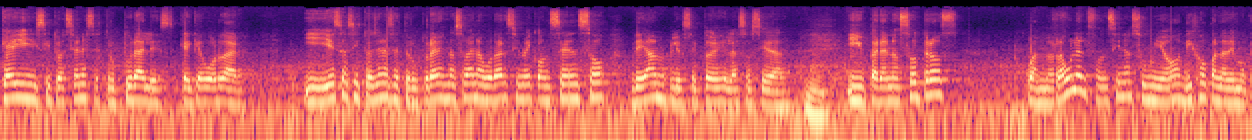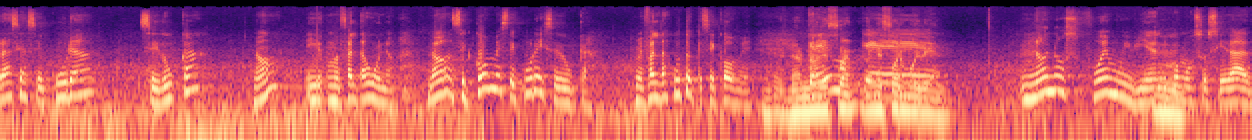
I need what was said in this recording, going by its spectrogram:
que hay situaciones estructurales que hay que abordar y esas situaciones estructurales no se van a abordar si no hay consenso de amplios sectores de la sociedad. Mm. Y para nosotros, cuando Raúl Alfonsín asumió, dijo con la democracia se cura, se educa, ¿no? Y me falta uno, ¿no? Se come, se cura y se educa. Me falta justo que se come. No, le, fue, muy bien. No nos fue muy bien mm. como sociedad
